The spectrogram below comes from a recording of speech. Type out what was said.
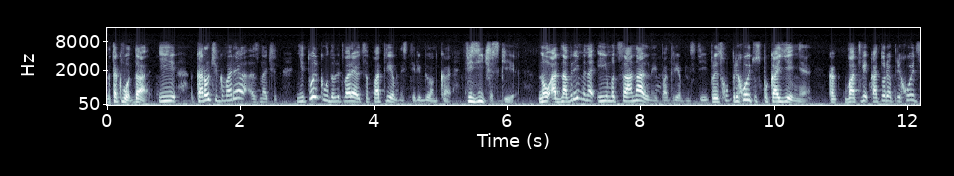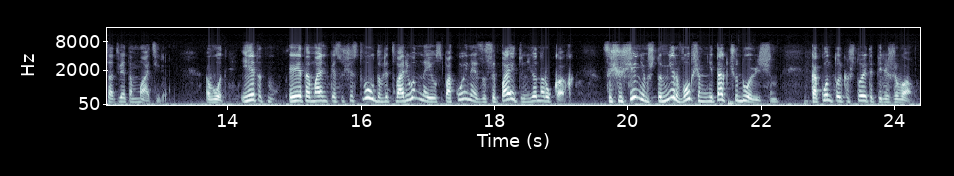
Так вот, да. И, короче говоря, значит, не только удовлетворяются потребности ребенка физические, но одновременно и эмоциональные потребности. И происход- приходит успокоение, как, в ответ, которое приходит с ответом матери. Вот. И, этот, и это маленькое существо, удовлетворенное и успокоенное, засыпает у нее на руках. С ощущением, что мир, в общем, не так чудовищен, как он только что это переживал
